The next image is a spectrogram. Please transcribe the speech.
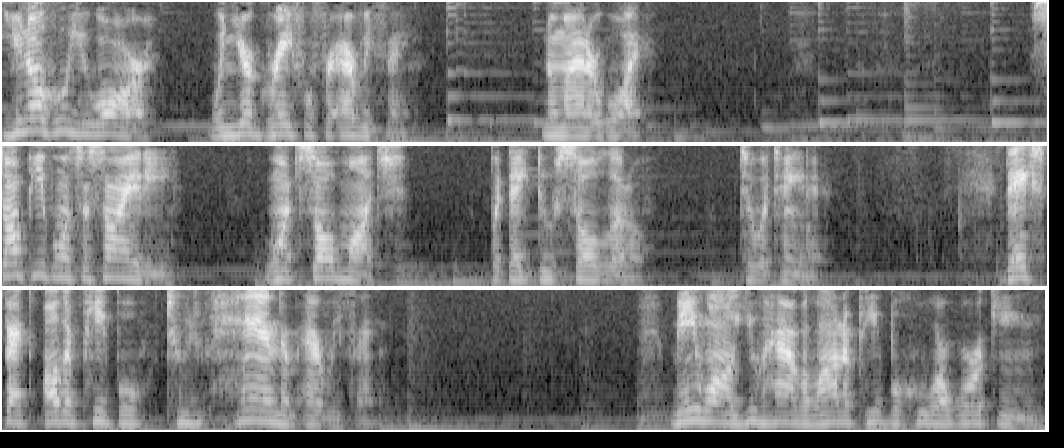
You know who you are when you're grateful for everything, no matter what. Some people in society want so much, but they do so little to attain it. They expect other people to hand them everything. Meanwhile, you have a lot of people who are working,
